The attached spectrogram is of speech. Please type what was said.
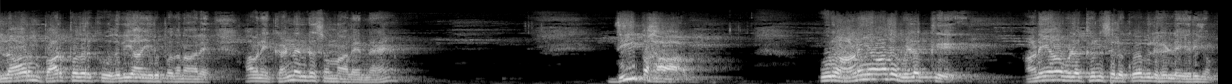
எல்லாரும் பார்ப்பதற்கு உதவியாக இருப்பதனாலே அவனை கண் என்று சொன்னால் என்ன? தீபகா ஒரு அணையாத விளக்கு அணையா விளக்குன்னு சில கோவில்களில் எரியும்.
